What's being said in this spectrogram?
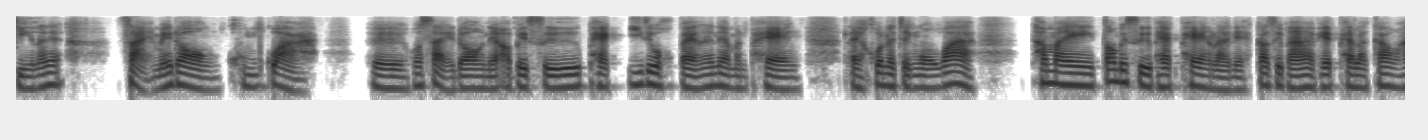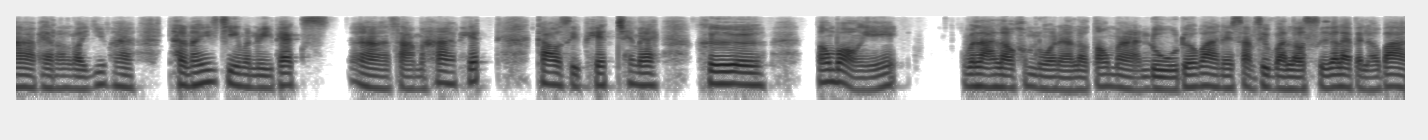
ริง ๆ แล้วเนี่ยสายไม่ดองคุ้มกว่าเออเพราะสายดองเนี่ยเอาไปซื้อแพ็ก26แพ็กแล้วเนี่ยมันแพง หลายคนอาจจะงงว่าทำไมต้องไปซื้อแพ็กแพงล่ะเนี่ย 95 เพชรแพ็กละ 95 แพ็กละ 125 ทั้งที่จริงมันมีแพ็กอ่า35 เพชร 90 เพชรใช่ไหมคือต้องบอกอย่างงี้ เวลาเราคำนวณอะเราต้องมาดูด้วยว่าใน 30 วันเราซื้ออะไรไปแล้วบ้าง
